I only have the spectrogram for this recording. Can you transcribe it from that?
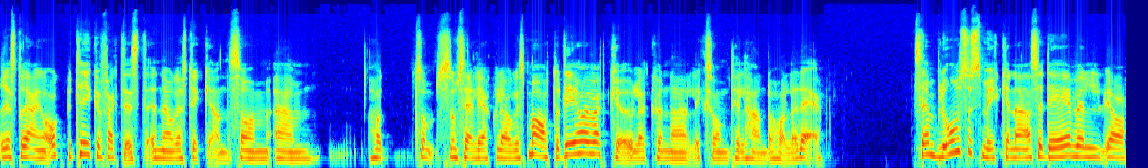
restauranger och butiker faktiskt, några stycken, som, um, har, som, som säljer ekologisk mat. Och det har ju varit kul att kunna liksom tillhandahålla det. Sen blomstersmyckena, alltså det är väl, ja,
